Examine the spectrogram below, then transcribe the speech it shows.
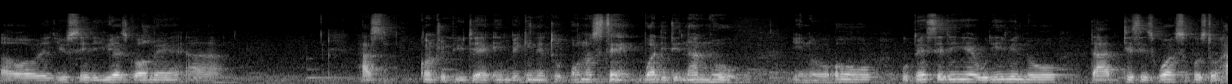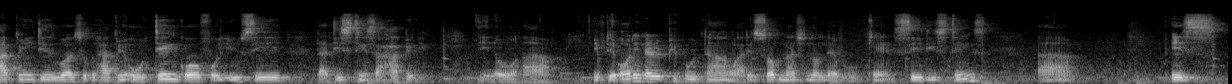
say the US government uh, has contributed in beginning to understand what they did not know. You know, oh, we've been sitting here, we didn't even know that this is what's supposed to happen, this is what's supposed to happen. Oh, thank God for you say that these things are happening. You know, uh, if the ordinary people down at the subnational level can say these things, uh, it's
